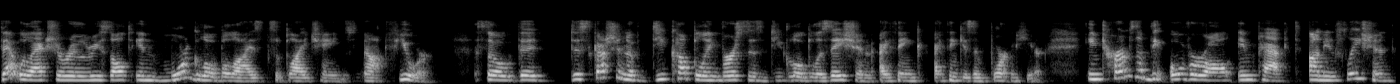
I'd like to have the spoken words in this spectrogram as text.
that will actually result in more globalized supply chains, not fewer. So the discussion of decoupling versus deglobalization i think i think is important here. In terms of the overall impact on inflation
